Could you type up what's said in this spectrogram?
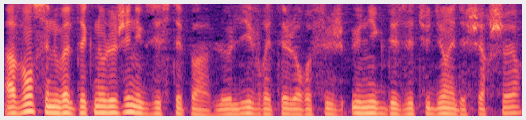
Avant, ces nouvelles technologies n'existaient pas. Le livre était le refuge unique des étudiants et des chercheurs,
